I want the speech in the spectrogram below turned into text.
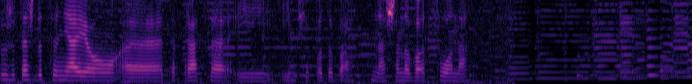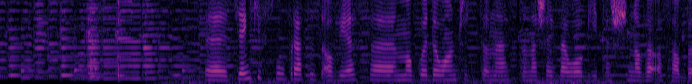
którzy też doceniają e, tę pracę i im się podoba nasza nowa odsłona. E, Dzięki współpracy z OWIES e, mogły dołączyć do nas, do naszej załogi też nowe osoby,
